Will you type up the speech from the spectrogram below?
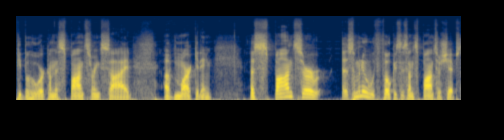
people who work on the sponsoring side of marketing. A sponsor, uh, someone who focuses on sponsorships,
